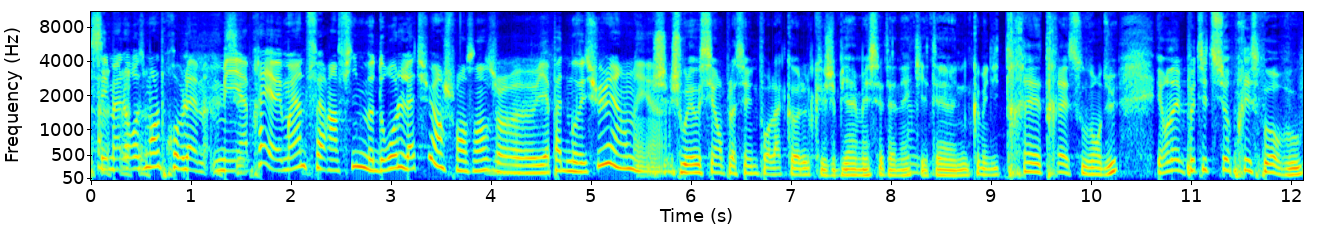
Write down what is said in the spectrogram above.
c'est malheureusement le problème. Mais après, il y avait moyen de faire un film drôle là-dessus, hein, je pense. hein. Genre, Il n'y a pas de mauvais sujet. Hein, mais, euh, Je, je voulais aussi en placer une pour La Colle que j'ai bien aimé cette année, qui était une comédie très très sous-vendue. Et on a une petite surprise pour vous.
